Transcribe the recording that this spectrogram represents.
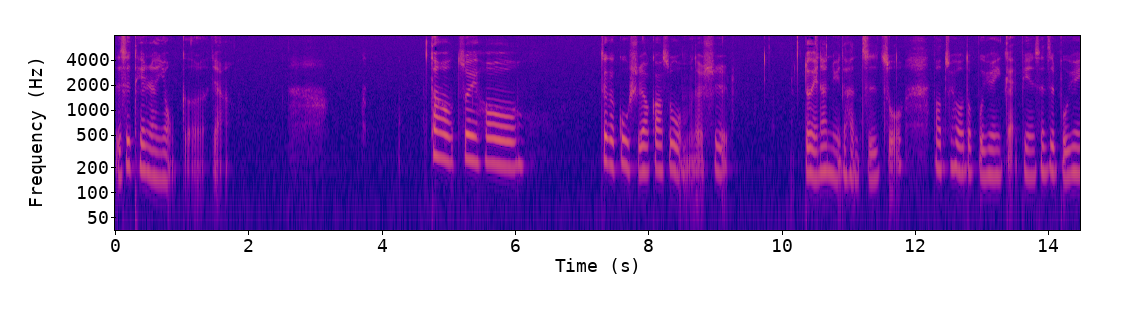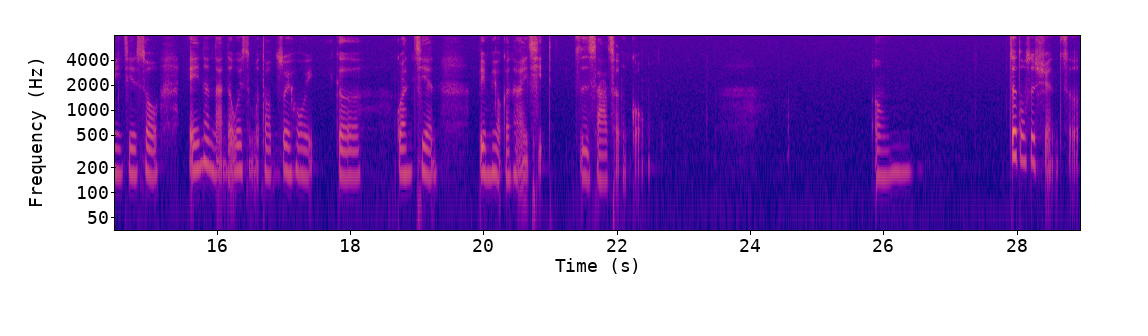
只是天人永隔了这样。到最后，这个故事要告诉我们的是，对那女的很执着，到最后都不愿意改变，甚至不愿意接受。诶，那男的为什么到最后一个关键，并没有跟他一起自杀成功？嗯，这都是选择，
